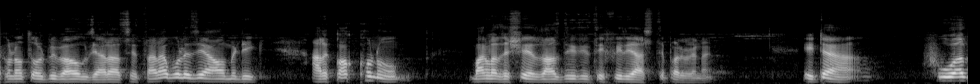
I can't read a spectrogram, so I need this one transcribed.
এখনও তল্পিবাহক যারা আছে, তারা বলে যে আওয়ামী লীগ আর কখনো বাংলাদেশের রাজনীতিতে ফিরে আসতে পারবে না। এটা ফুয়াদ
